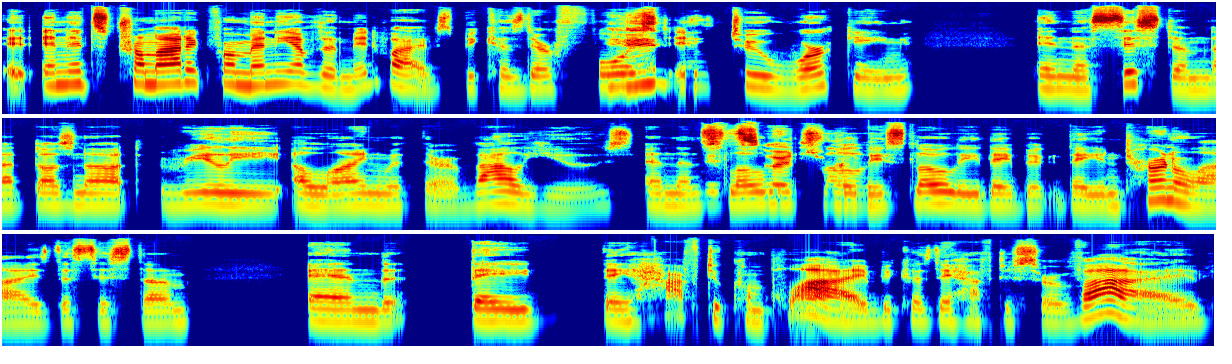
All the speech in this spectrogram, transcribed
it, and it's traumatic for many of the midwives because they're forced Yes. into working in a system that does not really align with their values and then It's slowly so slowly slowly they they internalize the system and they they have to comply because they have to survive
